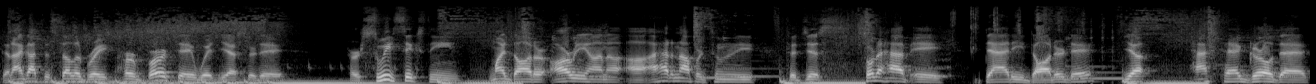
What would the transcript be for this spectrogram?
that I got to celebrate her birthday with yesterday her sweet 16, my daughter Ariana. Uh, I had an opportunity to just sort of have a daddy daughter day. Yep, hashtag girl dad.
